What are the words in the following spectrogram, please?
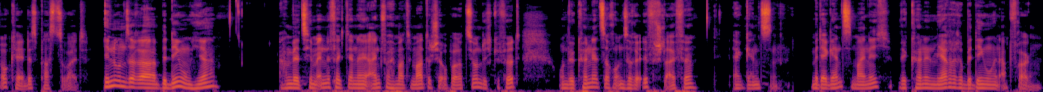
Okay, das passt soweit. In unserer Bedingung hier haben wir jetzt hier im Endeffekt eine einfache mathematische Operation durchgeführt und wir können jetzt auch unsere if-Schleife ergänzen. Mit ergänzen meine ich, wir können mehrere Bedingungen abfragen.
